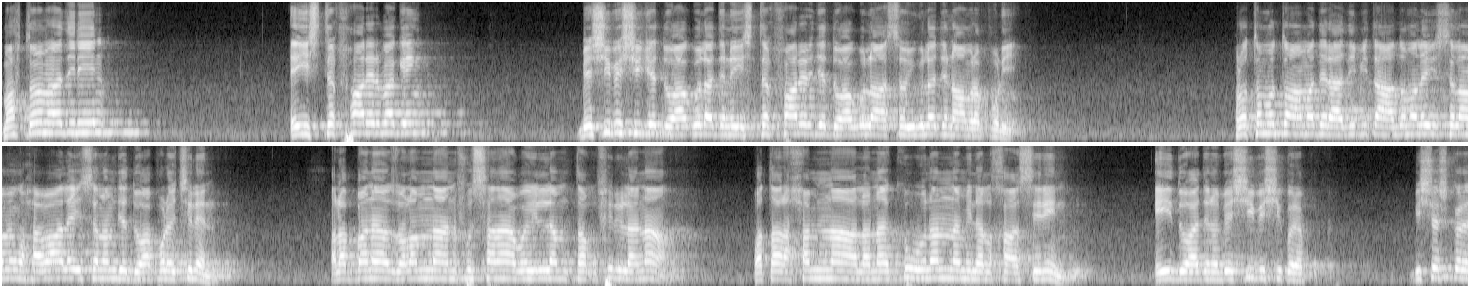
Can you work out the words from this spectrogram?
মহতরম হাজিরিন, এই ইস্তেকফারের বাগে বেশি বেশি যে দোয়াগুলা, যেন ইস্তেকফারের যে দোয়াগুলো আছে, ওইগুলো যেন আমরা পড়ি। প্রথমত আমাদের আদিপিতা আদম আলাই ইসলাম এবং হাওয়া আলাই ইসলাম যে দোয়া পড়েছিলেন আলাব্বানা জলামনা আনফুসানা ওইল্লাম তকফিরানা পতার হামনা আলানা খুনান্না মিনাল খাসিরিন। এই দোয়া যেন বেশি বেশি করে, বিশেষ করে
